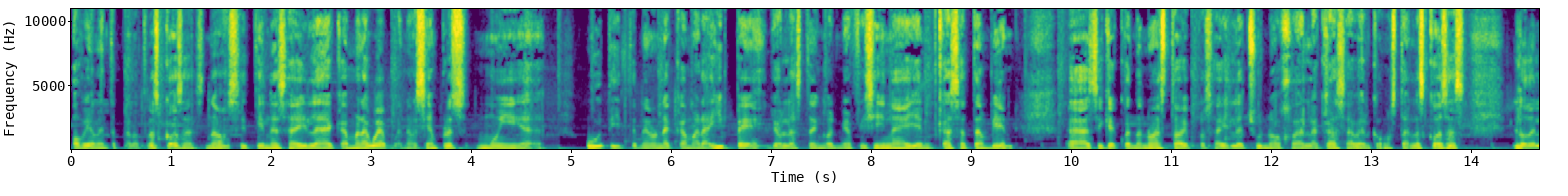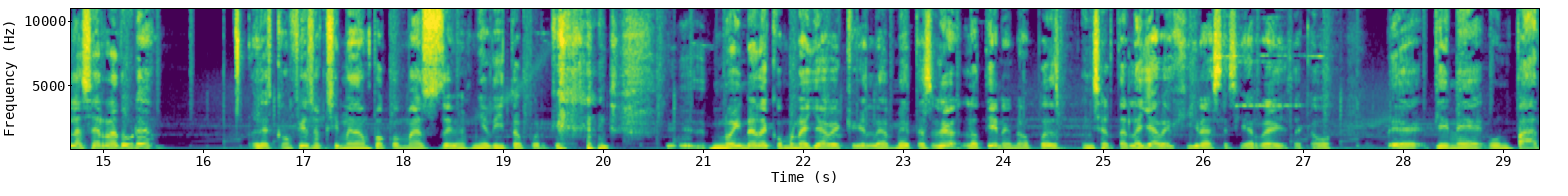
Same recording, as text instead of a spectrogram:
obviamente para otras cosas, ¿no? Si tienes ahí la cámara web, bueno, siempre es muy uh, útil tener una cámara IP, yo las tengo en mi oficina y en casa también. Así que cuando no estoy, pues ahí le echo un ojo a la casa a ver cómo están las cosas. Lo de la cerradura, les confieso que sí me da un poco más de miedito porque no hay nada como una llave que la metas, lo tiene, ¿no? Puedes insertar la llave, gira, se cierra y se acabó. Eh, tiene un pad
